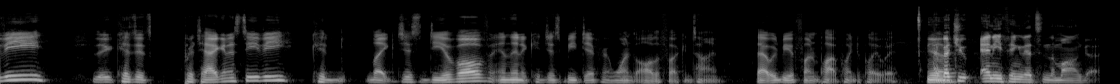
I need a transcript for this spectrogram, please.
Eevee, because it's protagonist Eevee, could like just de-evolve, and then it could just be different ones all the fucking time. That would be a fun plot point to play with. yeah, I bet you anything that's in the manga.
